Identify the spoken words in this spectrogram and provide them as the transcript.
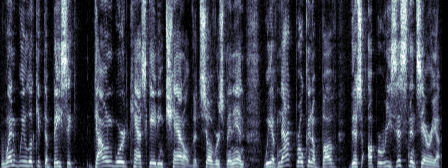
when we look at the basic downward cascading channel that silver's been in, we have not broken above this upper resistance area.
